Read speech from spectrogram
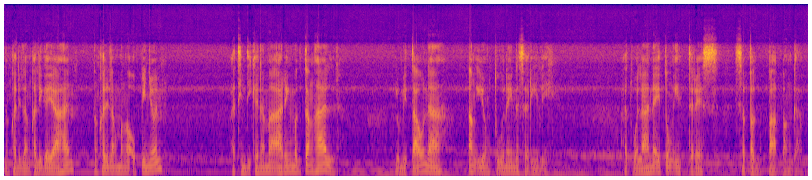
ng kanilang kaligayahan, ng kanilang mga opinyon, at hindi ka na maaring magtanghal. Lumitaw na ang iyong tunay na sarili. At wala na itong interes sa pagpapanggap.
